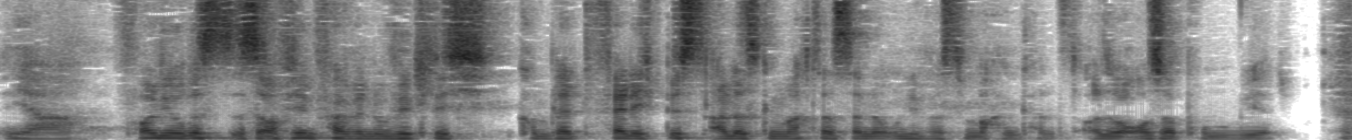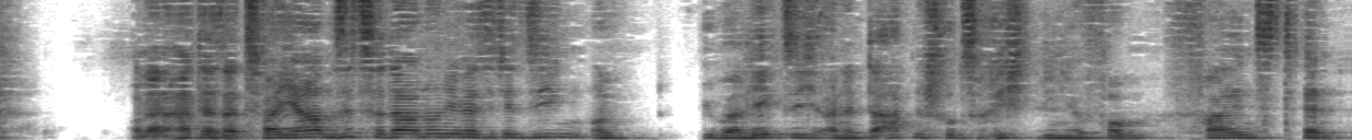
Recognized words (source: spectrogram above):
ja, Volljurist ist auf jeden Fall, wenn du wirklich komplett fertig bist, alles gemacht hast an der Uni, was du machen kannst. Also außer promoviert. Und dann hat er seit zwei Jahren sitzt er da an der Universität Siegen und überlegt sich eine Datenschutzrichtlinie vom Feinsten.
